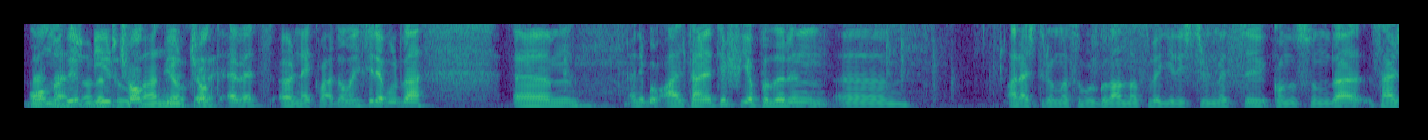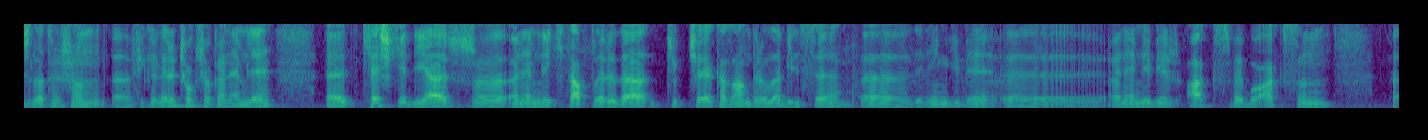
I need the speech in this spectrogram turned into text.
Benden birçok birçok evet. evet. örnek var. Dolayısıyla burada e, hani bu alternatif yapıların e, araştırılması, vurgulanması ve geliştirilmesi konusunda Serge Latouche'un e, fikirleri çok çok önemli. E, keşke diğer e, önemli kitapları da Türkçe'ye kazandırılabilse. E, dediğim gibi e, önemli bir aks ve bu aksın e,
